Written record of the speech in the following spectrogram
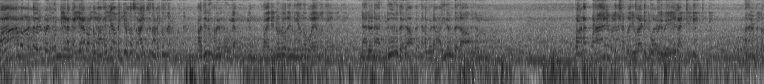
പാവപ്പെട്ട ഒരു പെൺകുട്ടിയുടെ കല്യാണം ഉണ്ട് മഹല്യ അമ്മയ്ക്കൊക്കെ സഹായിച്ച് നടത്തുന്നുണ്ട്. അതിനുപരി പോകില്ല അതിനോട് പറയും നീ അങ്ങ് പോയാൽ മതി. ഞാനൊരു അഞ്ഞൂറ് തരാം അല്ലെങ്കിൽ ഒരു ആയിരം തരാം പണക്കാര് വിളിച്ച പരിപാടിക്ക് മുമ്പ് ഒരു വേഗം അറ്റൻഡ് ചെയ്യും. അങ്ങനെയുണ്ടല്ലോ.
